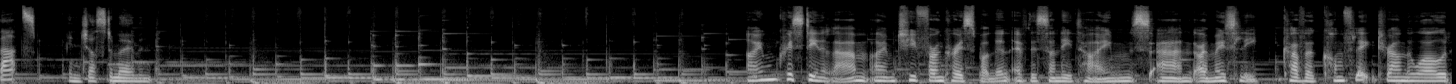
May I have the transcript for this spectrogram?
That's in just a moment. I'm Christina Lamb. I'm Chief Foreign Correspondent of the Sunday Times, and I mostly cover conflict around the world.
